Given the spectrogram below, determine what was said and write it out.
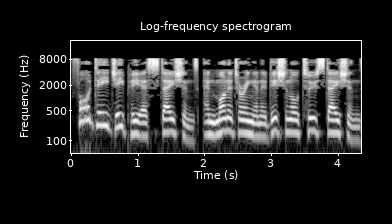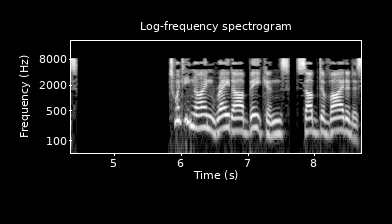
4 DGPS stations and monitoring an additional 2 stations. 29 radar beacons subdivided as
